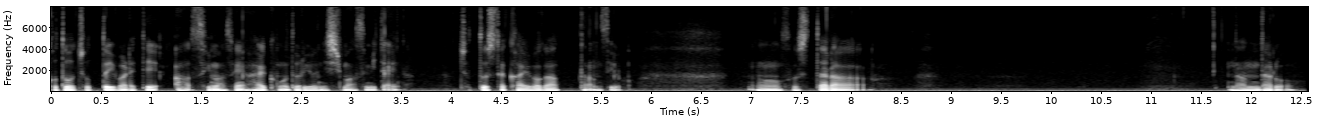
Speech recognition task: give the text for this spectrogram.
ことをちょっと言われて「あすいません早く戻るようにします」みたいな。ちょっとした会話があったんですよ。うん、そしたらなんだろう。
